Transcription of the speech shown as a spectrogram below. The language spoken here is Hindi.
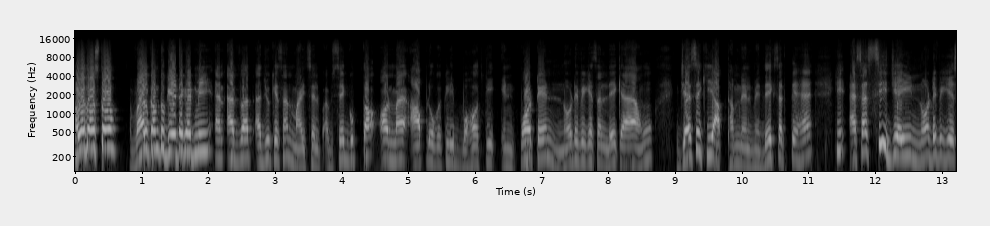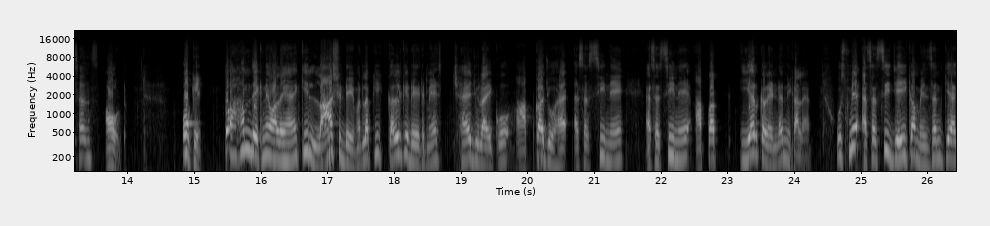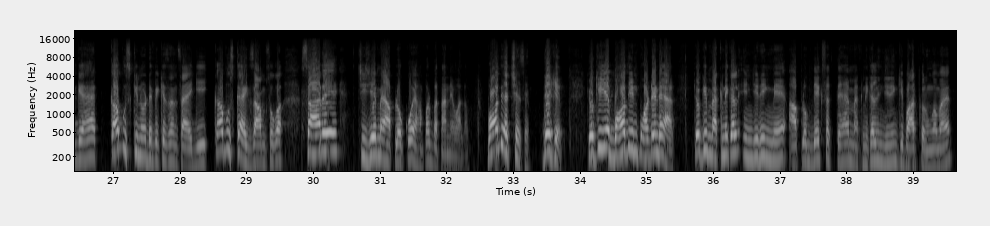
हेलो दोस्तों welcome to Gate Academy and Edworth education myself Abhishek Gupta और मैं आप लोगों के लिए बहुत ही इंपॉर्टेंट नोटिफिकेशन लेके आया हूँ। जैसे कि आप थंबनेल में देख सकते हैं कि SSC JE notification out okay तो हम देखने वाले हैं कि लास्ट डे मतलब कि कल के डेट में 6 जुलाई को आपका जो है एसएससी ने एसएससी ने आपका ईयर कैलेंडर निकाला है। उसमें एसएससी जेई का मेंशन किया गया है। कब उसकी नोटिफिकेशन आएगी? कब उसका एग्ज़ाम्स होगा? सारे चीज़ें मैं आप लोग को यहाँ पर बताने वाला हूँ। बहुत ही अच्छे से। देखिए, क्योंकि ये बहुत ही इंपॉर्टेंट है यार, क्योंकि मैकेनिकल इंजीनियरिंग में आप लोग देख सकते हैं मैकेनिकल इंजीनियरिंग की बात करूँगा मैं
